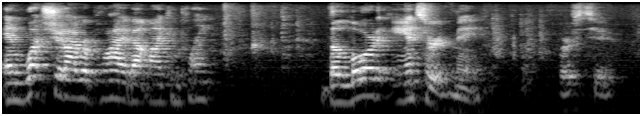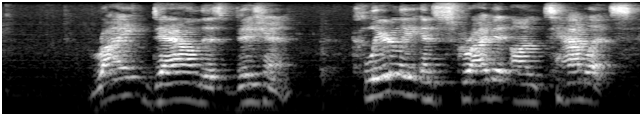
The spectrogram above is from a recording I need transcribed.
and what should I reply about my complaint? The Lord answered me. Verse 2. Write down this vision. Clearly inscribe it on tablets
